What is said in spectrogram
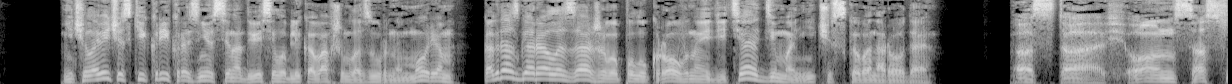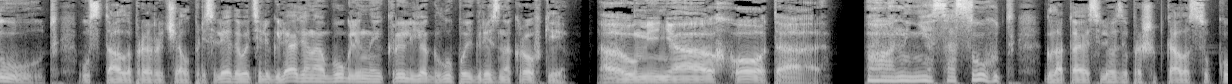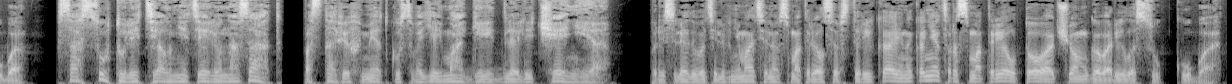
Нечеловеческий крик разнесся над весело бликовавшим лазурным морем, когда сгорало заживо полукровное дитя демонического народа. «Оставь, он сосуд!» — устало прорычал преследователь, глядя на обугленные крылья глупой грязнокровки. «А у меня охота!» «Он не сосуд!» — глотая слезы, прошептала Суккуба. «Сосуд улетел неделю назад поставив метку своей магией для лечения». Преследователь внимательно всмотрелся в старика и, наконец, рассмотрел то, о чем говорила Суккуба.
